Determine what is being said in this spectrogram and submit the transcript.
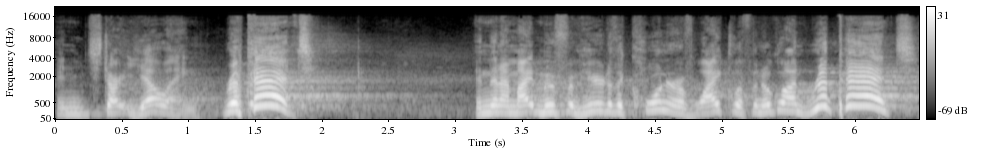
and start yelling, Repent! And then I might move from here to the corner of Wycliff and Oak Lawn, Repent!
